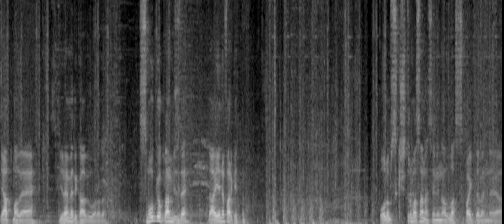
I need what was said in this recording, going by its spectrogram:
Yapma be. Giremedik abi bu arada. Smoke yok lan bizde. Daha yeni fark ettim. Oğlum sıkıştırmasana senin Allah spike da bende ya.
